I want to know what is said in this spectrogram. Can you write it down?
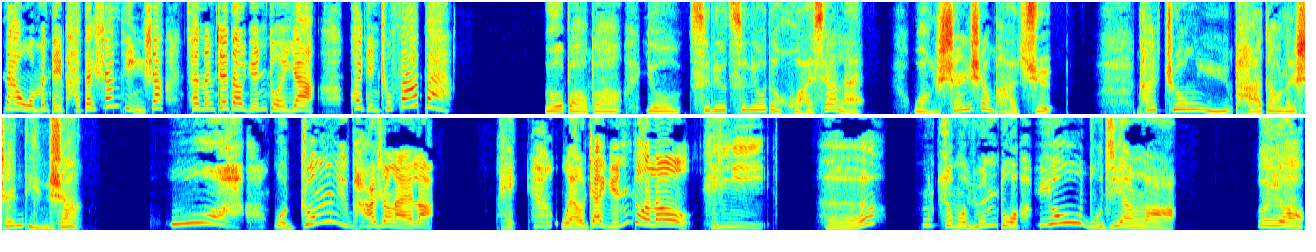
那我们得爬到山顶上才能摘到云朵呀！快点出发吧！鹅宝宝又呲溜呲溜的滑下来，往山上爬去。它终于爬到了山顶上。哇，我终于爬上来了！嘿，我要摘云朵喽！嘿嘿，哎，怎么云朵又不见了？哎呀，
